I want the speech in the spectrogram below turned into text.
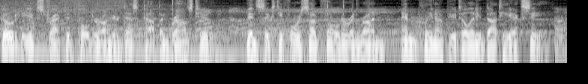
Go to the extracted folder on your desktop and browse to bin64 subfolder and run mcleanuputility.exe.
